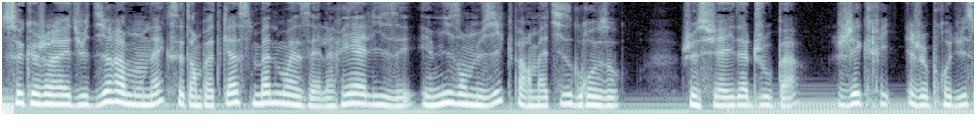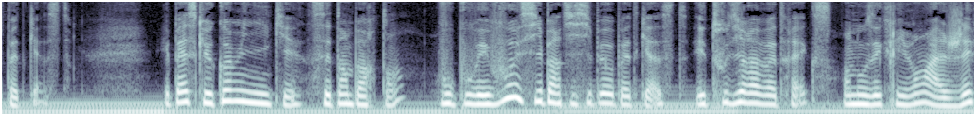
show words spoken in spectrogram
Ce que j'aurais dû dire à mon ex est un podcast Mademoiselle, réalisé et mis en musique par Mathis Grosso. Je suis Aïda Djoupa, j'écris et je produis ce podcast. Et parce que communiquer, c'est important, vous pouvez vous aussi participer au podcast et tout dire à votre ex en nous écrivant à j'ai.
